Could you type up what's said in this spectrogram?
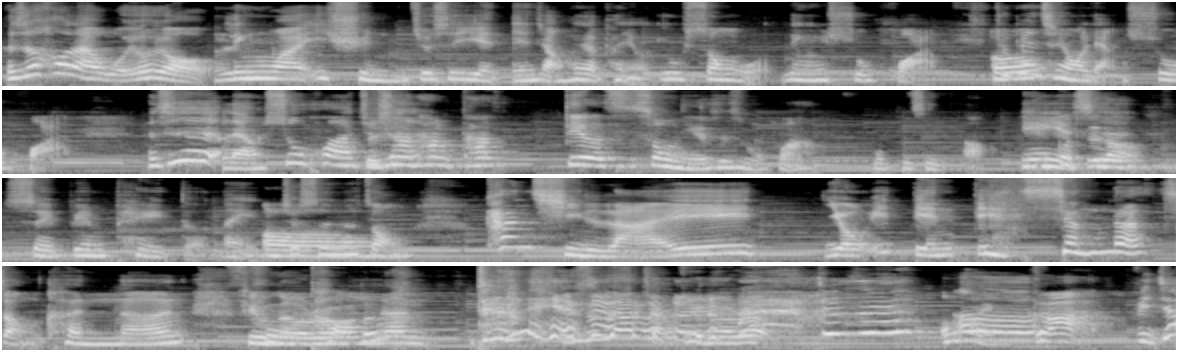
可是后来我又有另外一群就是演演讲会的朋友，又送我另一束花，就变成有两束花。可是两束花，就像他他第二次送你的是什么花？我不知道，因为也是随便配的那，就是那种看起来。有一点点 像那种可能普通的，也是要讲 funeral，就是呃比较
